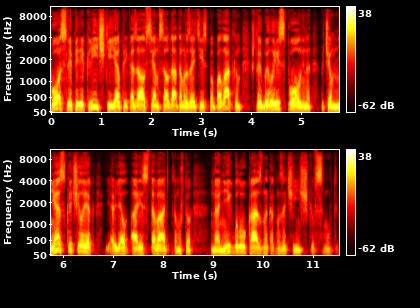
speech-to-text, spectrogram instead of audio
После переклички я приказал всем солдатам разойтись по палаткам, что и было исполнено, причем несколько человек я велел арестовать, потому что на них было указано, как на зачинщиков смуты.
